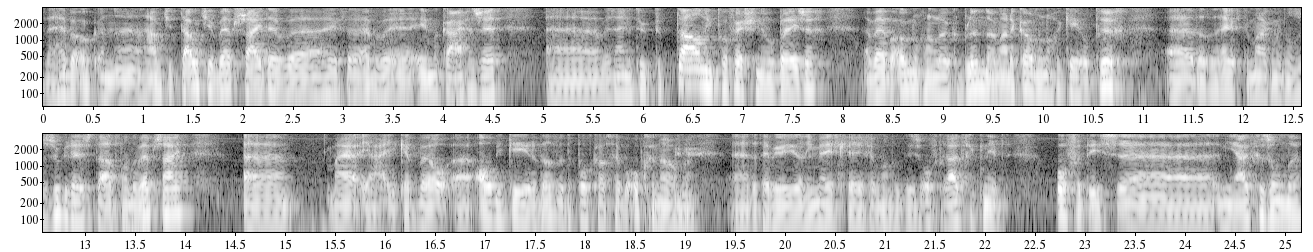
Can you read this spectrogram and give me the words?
we hebben ook een, een houtje touwtje website hebben we, heeft, hebben we in elkaar gezet. we zijn natuurlijk totaal niet professioneel bezig. En we hebben ook nog een leuke blunder, maar daar komen we nog een keer op terug. dat heeft te maken met onze zoekresultaten van de website. maar ja, ik heb wel al die keren dat we de podcast hebben opgenomen, dat hebben jullie dan niet meegekregen, want het is of eruit geknipt of het is niet uitgezonden.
